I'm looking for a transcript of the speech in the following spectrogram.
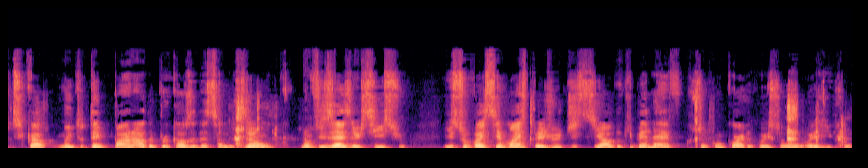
ficar muito tempo parado por causa dessa lesão, não fizer exercício, isso vai ser mais prejudicial do que benéfico. Você concorda com isso, Henrique?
